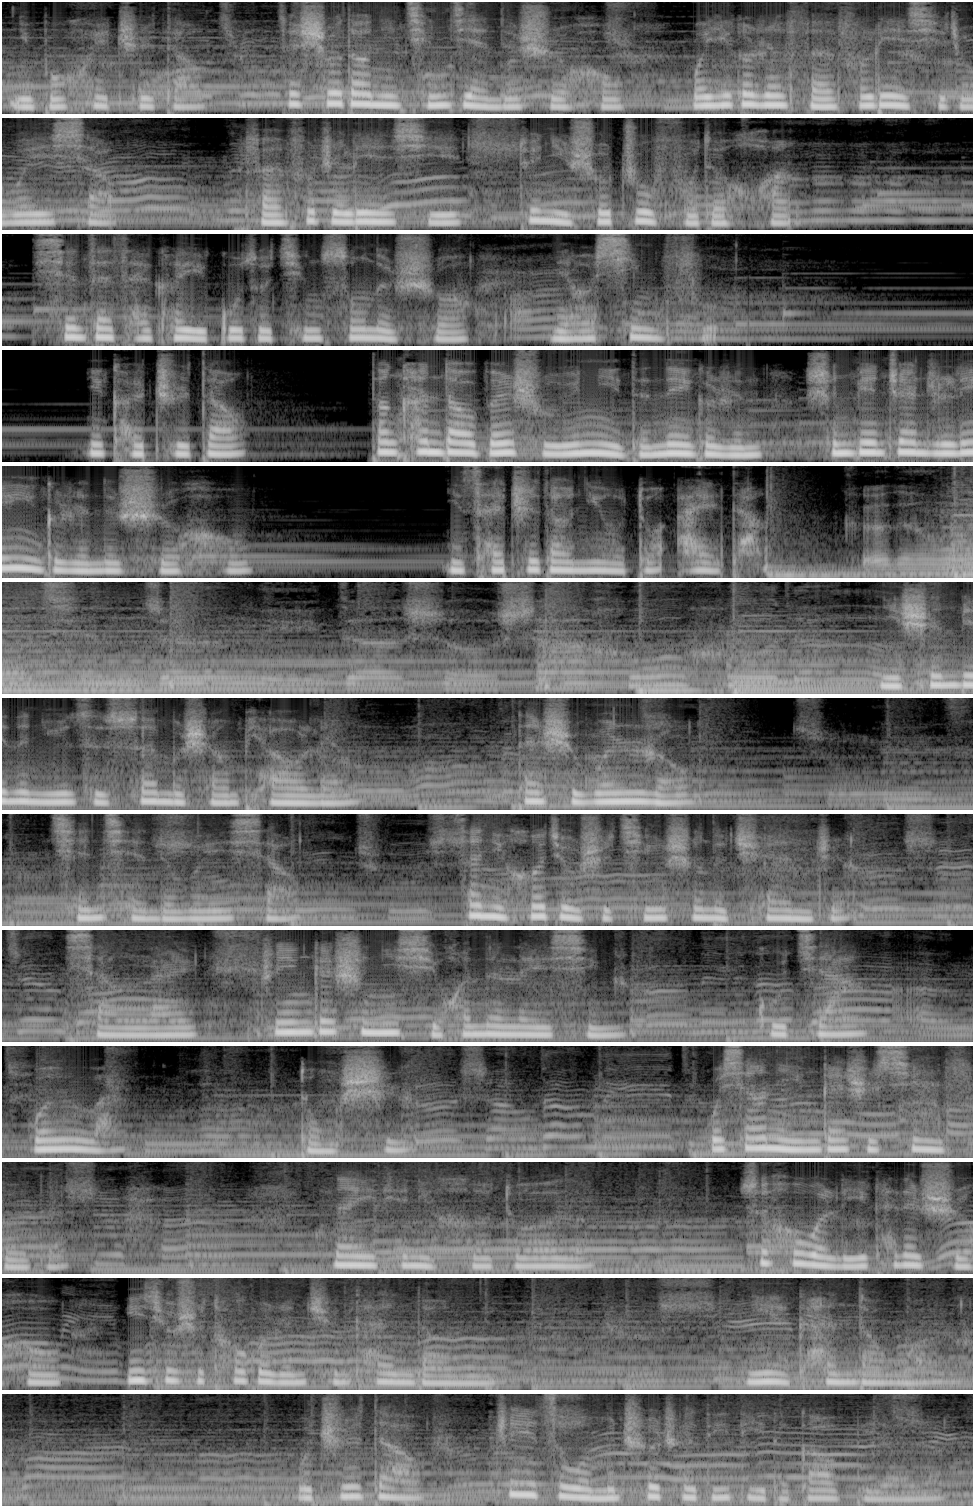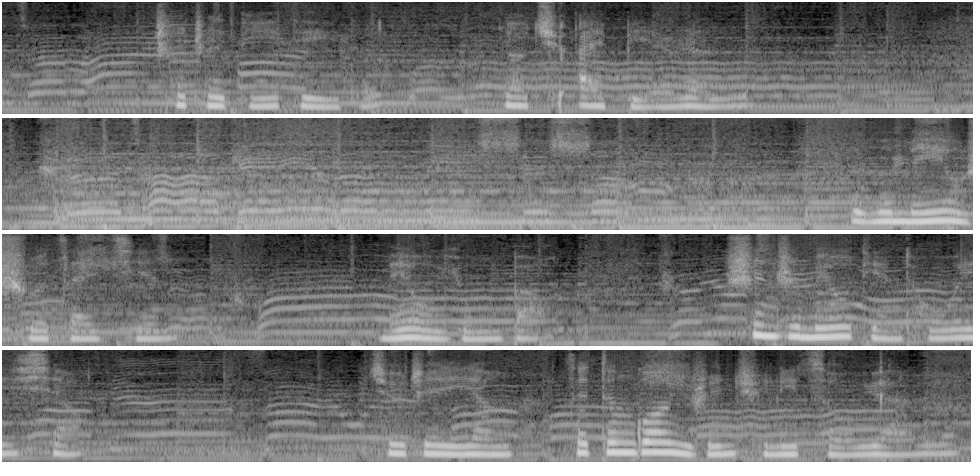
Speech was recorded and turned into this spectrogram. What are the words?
你不会知道，在收到你请柬的时候，我一个人反复练习着微笑，反复着练习对你说祝福的话。现在才可以故作轻松地说你要幸福。你可知道，当看到本属于你的那个人身边站着另一个人的时候，你才知道你有多爱他。可当我牵着你的手，傻乎乎的，你身边的女子算不上漂亮，但是温柔，浅浅的微笑，在你喝酒时轻声的劝着。想来这应该是你喜欢的类型，顾家、温婉、懂事。我想你应该是幸福的。那一天你喝多了，最后我离开的时候，依旧是透过人群看到你，你也看到我了。我知道这一次我们彻彻底底的告别了，彻彻底底的要去爱别人了。可他给了你些什么？我们没有说再见，没有拥抱，甚至没有点头微笑，就这样在灯光与人群里走远了。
